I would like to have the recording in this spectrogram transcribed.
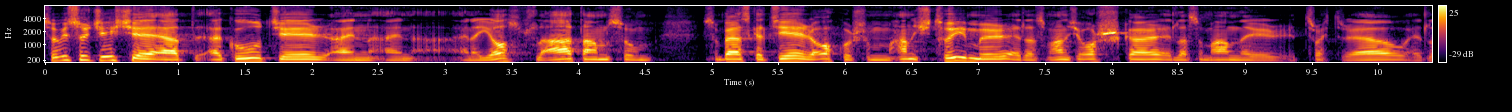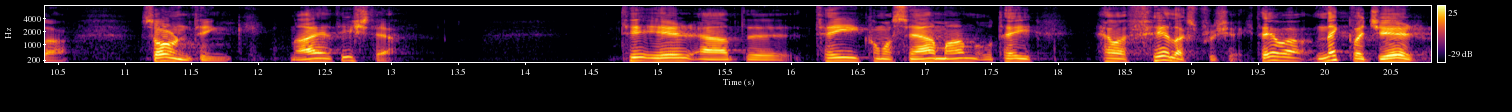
Så vi sier ikke at, at Gud gjør en, en, en hjelp til Adam som, som bare skal gjøre okkur som han ikke tøymer, eller som han ikke orskar, eller som han er trøtt av, eller sånne ting. Nei, det er ikke det. Det er at uh, de kommer sammen, og de har et felagsprosjekt. De har nekva gjøre.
